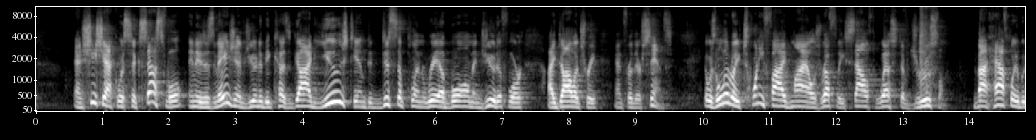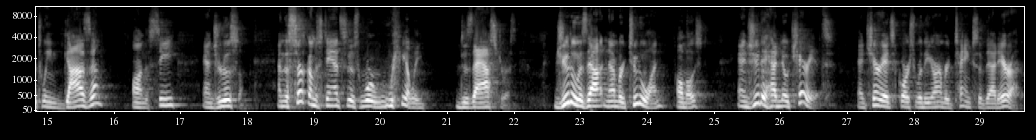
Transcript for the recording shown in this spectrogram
And Shishak was successful in his invasion of Judah because God used him to discipline Rehoboam and Judah for idolatry and for their sins. It was literally 25 miles roughly southwest of Jerusalem, about halfway between Gaza on the sea and Jerusalem. And the circumstances were really disastrous. Judah was outnumbered two to one, almost, and Judah had no chariots. And chariots, of course, were the armored tanks of that era.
